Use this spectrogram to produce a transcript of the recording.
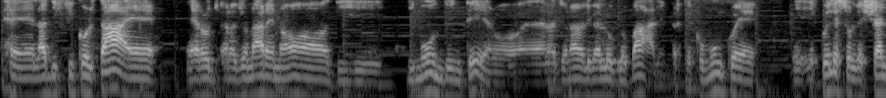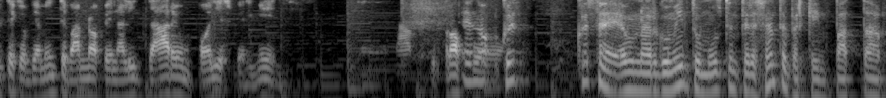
eh, la difficoltà è, è ragionare no, di, di, mondo intero, è ragionare a livello globale, perché comunque e, e quelle sono le scelte che ovviamente vanno a penalizzare un po' gli esperimenti. Eh, purtroppo... Eh no, questo questo è un argomento molto interessante perché impatta.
